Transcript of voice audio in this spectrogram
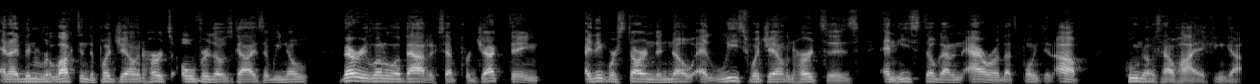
And I've been reluctant to put Jalen Hurts over those guys that we know very little about except projecting. I think we're starting to know at least what Jalen Hurts is, and he's still got an arrow that's pointing up. Who knows how high it can go?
